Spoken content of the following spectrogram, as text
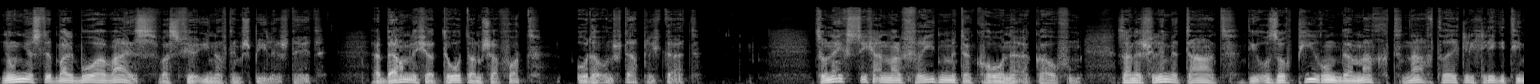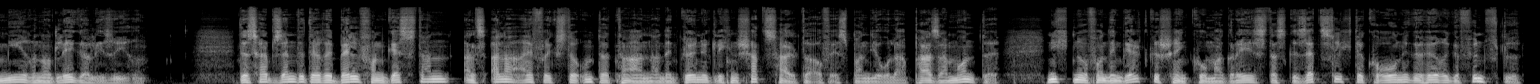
Núñez de Balboa weiß, was für ihn auf dem Spiele steht. Erbärmlicher Tod am Schafott oder Unsterblichkeit. Zunächst sich einmal Frieden mit der Krone erkaufen, seine schlimme Tat, die Usurpierung der Macht, nachträglich legitimieren und legalisieren. Deshalb sendet der Rebell von gestern als allereifrigster Untertan an den königlichen Schatzhalter auf Espagnola, Pasamonte, nicht nur von dem Geldgeschenk Comagres das gesetzlich der Krone gehörige Fünftel,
